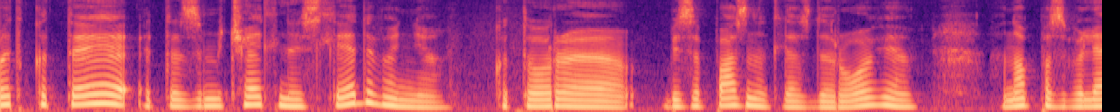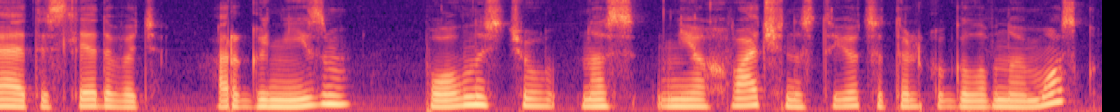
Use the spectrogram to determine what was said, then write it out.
ПЭТ-КТ – это замечательное исследование, которое безопасно для здоровья. Оно позволяет исследовать организм полностью. У нас не охвачен остается только головной мозг,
